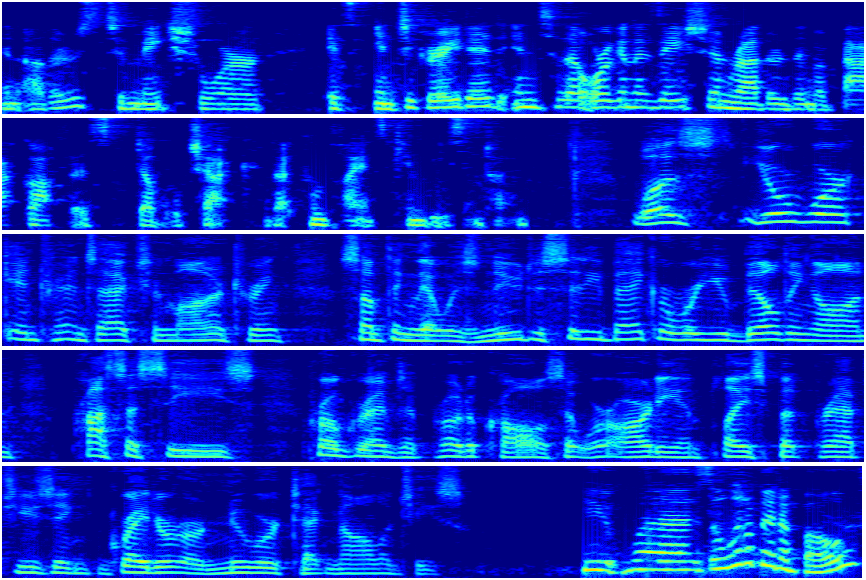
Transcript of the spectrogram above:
and others to make sure it's integrated into the organization rather than a back office double check that compliance can be sometimes. Was your work in transaction monitoring something that was new to Citibank, or were you building on processes, programs, and protocols that were already in place, but perhaps using greater or newer technologies? It was a little bit of both.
